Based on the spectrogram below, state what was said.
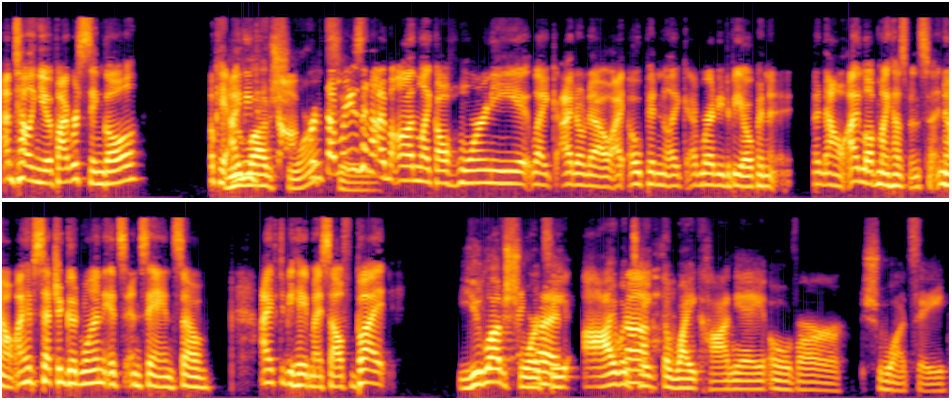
I'm telling you, if I were single, Okay, you I need love to For some reason, I'm on like a horny, like I don't know. I open like I'm ready to be open. No, I love my husband. No, I have such a good one. It's insane. So I have to behave myself. But you love Schwartzy. I would uh, take the white Kanye over Schwartzy.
